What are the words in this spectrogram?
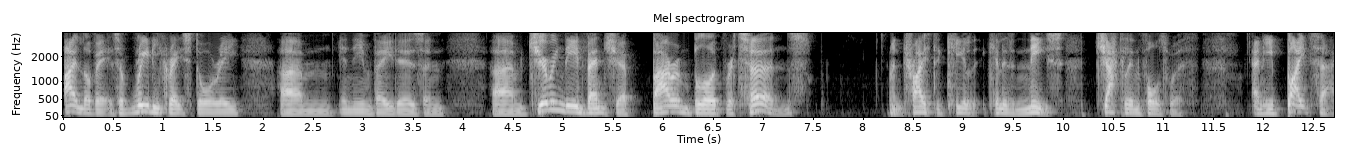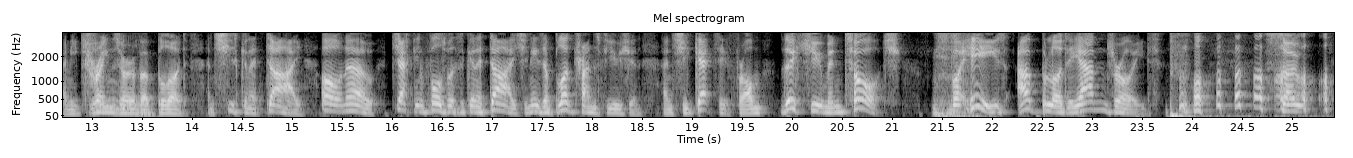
I love it. It's a really great story um, in the Invaders, and um, during the adventure, Baron Blood returns and tries to kill kill his niece, Jacqueline Falsworth. And he bites her and he drains her of her blood, and she's going to die. Oh no, Jacqueline Falsworth is going to die. She needs a blood transfusion, and she gets it from the Human Torch. But he's a bloody android. so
